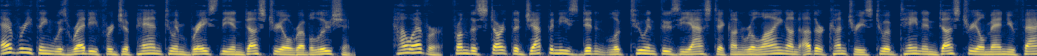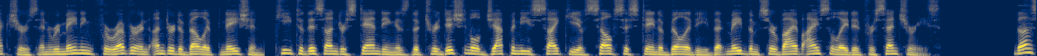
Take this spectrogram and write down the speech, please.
Everything was ready for Japan to embrace the Industrial Revolution. However, from the start the Japanese didn't look too enthusiastic on relying on other countries to obtain industrial manufactures and remaining forever an underdeveloped nation. Key to this understanding is the traditional Japanese psyche of self-sustainability that made them survive isolated for centuries. Thus,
